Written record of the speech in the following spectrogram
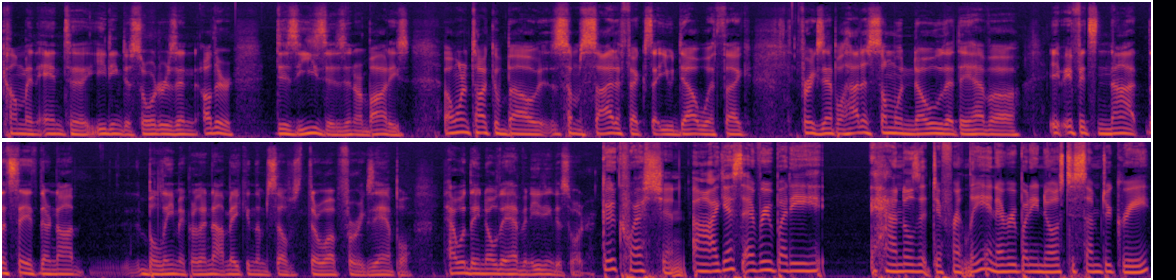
come an end to eating disorders and other diseases in our bodies. I want to talk about some side effects that you dealt with. Like, for example, how does someone know that they have a, if, if it's not, let's say if they're not bulimic or they're not making themselves throw up, for example, how would they know they have an eating disorder? Good question. Uh, I guess everybody handles it differently, and everybody knows to some degree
